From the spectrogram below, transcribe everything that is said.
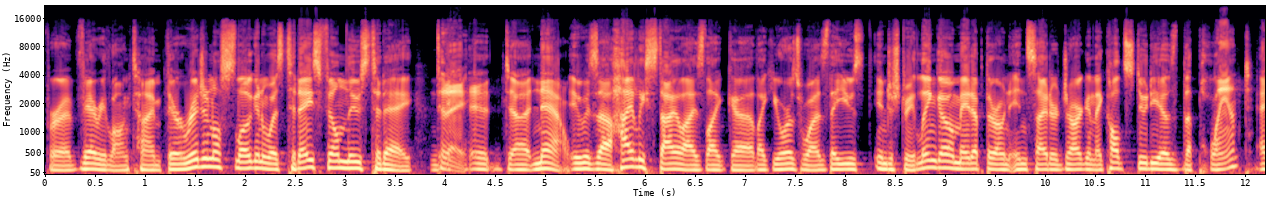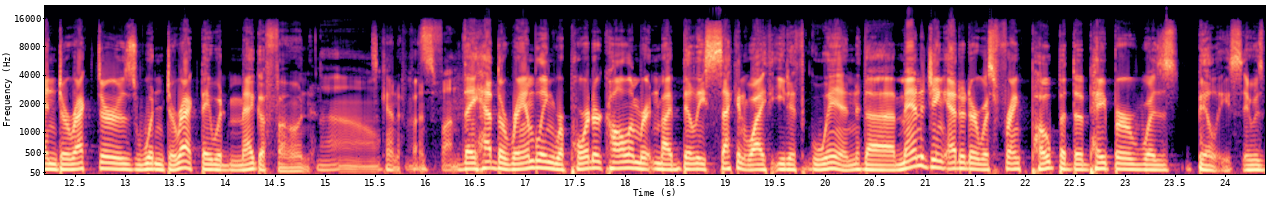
for a very long time. Their original slogan was "Today's film news today." Today. It, uh, now it was uh, highly stylized, like uh, like yours was. They used industry lingo, made up their own insider jargon. They called studios the plant, and directors wouldn't direct; they would megaphone. No, It's kind of fun. That's fun. They had the rambling reporter column written by Billy's second wife, Edith Gwynn. The managing editor was Frank Pope, but the paper was Billy's. It was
